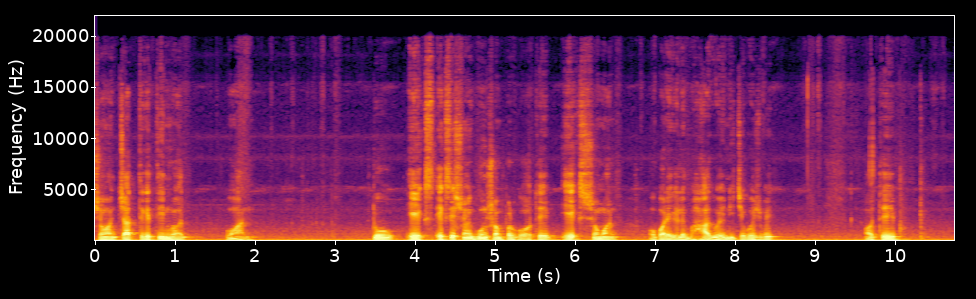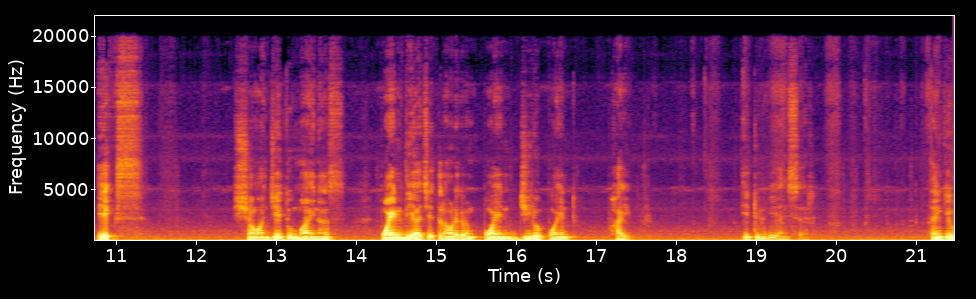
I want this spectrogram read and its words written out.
সমান চার থেকে তিন বাদ ওয়ান টু এক্স এক্সের সঙ্গে গুণ সম্পর্ক, অতএব এক্স সমান ওপরে গেলে ভাগ হয়ে নিচে বসবে। অতএব এক্স সমান যেহেতু মাইনাস পয়েন্ট দিয়ে আছে, তাহলে আমরা এখানে point zero point five it will be answer thank you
